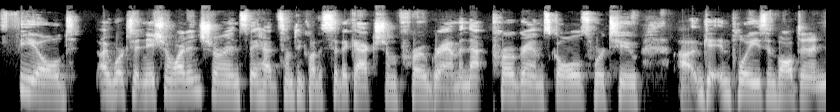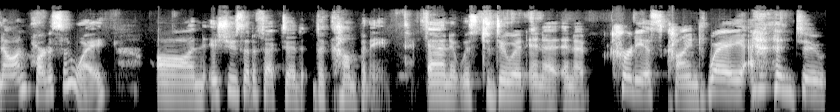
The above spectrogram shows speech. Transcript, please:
field, I worked at Nationwide Insurance. They had something called a civic action program, and that program's goals were to uh, get employees involved in a nonpartisan way on issues that affected the company. And it was to do it in a, in a courteous, kind way and to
